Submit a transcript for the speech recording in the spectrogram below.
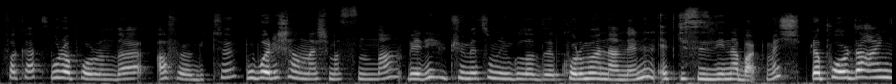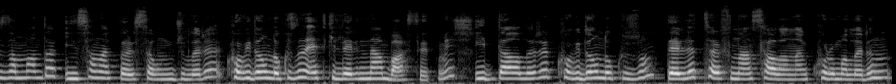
Fakat bu raporunda AF örgütü bu barış anlaşmasından beri hükümetin uyguladığı koruma önlemlerinin etkisizliğine bakmış. Raporda aynı zamanda insan hakları savunucuları COVID-19'un etkilerinden bahsetmiş. İddia iddiaları Covid-19'un devlet tarafından sağlanan korumaların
